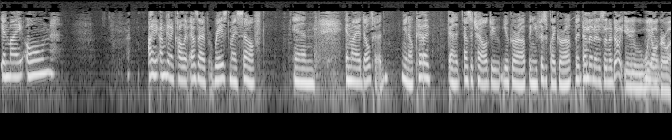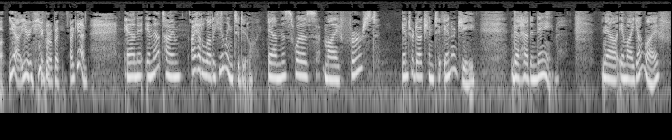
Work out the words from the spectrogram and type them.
in my own, I, I'm going to call it as I've raised myself in in my adulthood. You know, uh, as a child you you grow up and you physically grow up, but And then as an adult, you we You- all grow up. yeah, you you grow up again. And in that time, I had a lot of healing to do, and this was my first introduction to energy that had a name. Now, in my young life,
